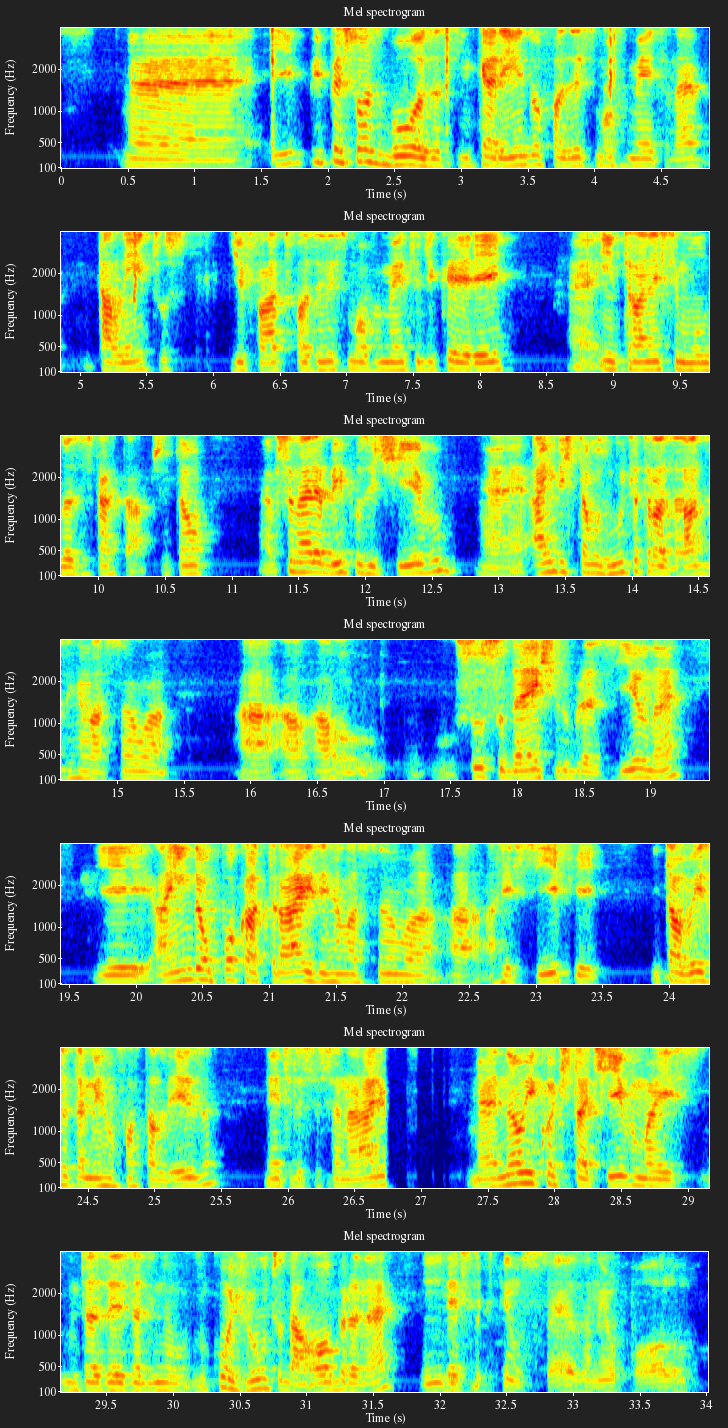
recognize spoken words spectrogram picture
é, e, e, pessoas boas assim querendo fazer esse movimento, né? Talentos de fato fazendo esse movimento de querer é, entrar nesse mundo das startups. Então é, o cenário é bem positivo. É, ainda estamos muito atrasados em relação a, a, ao, ao sul-sudeste do Brasil, né? E ainda um pouco atrás em relação a, a, a Recife e talvez até mesmo Fortaleza, dentro desse cenário. É, não em quantitativo, mas muitas vezes ali no, no conjunto da obra, né? Em Recife tem o César, né? O Polo.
